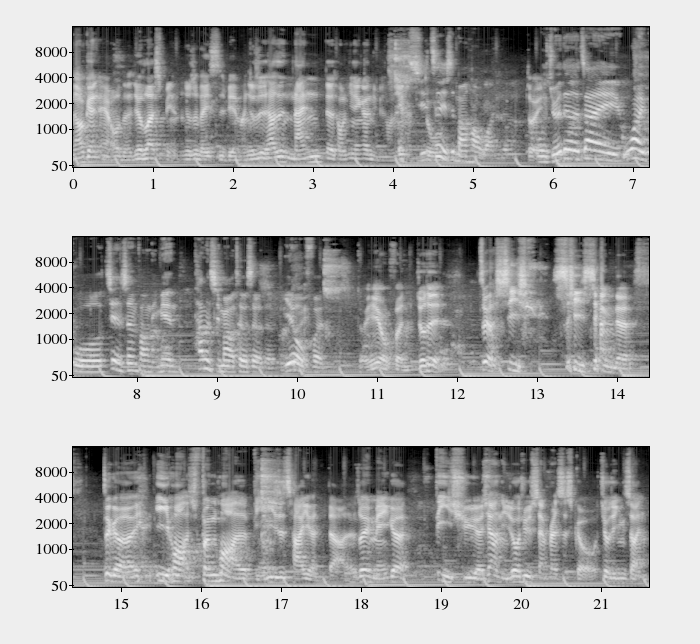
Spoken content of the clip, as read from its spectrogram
然后跟 L 的就 lesbian 就是蕾丝边嘛，就是他是男的同性恋跟女的同性恋，其实这也是蛮好玩的。对，我觉得在外国健身房里面，他们其实蛮有特色的，也有分，对，也有分，就是这个细 细项的。这个异化分化的比例是差异很大的，所以每一个地区啊，像你如果去 San Francisco 旧金山，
